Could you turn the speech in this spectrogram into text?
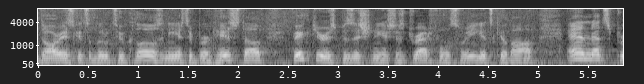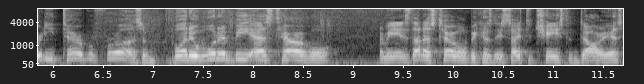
Darius gets a little too close and he has to burn his stuff. Viktor's positioning is just dreadful, so he gets killed off. And that's pretty terrible for us. But it wouldn't be as terrible. I mean, it's not as terrible because they decide to chase the Darius,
